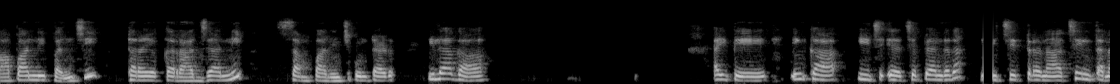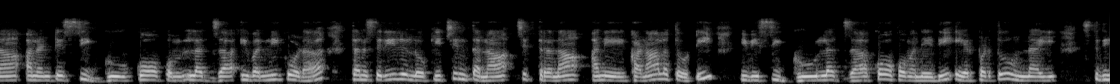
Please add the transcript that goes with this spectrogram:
పాపాన్ని పంచి తన యొక్క రాజ్యాన్ని సంపాదించుకుంటాడు. ఇలాగా అయితే ఇంకా ఈ చెప్పాను చెప్పాం కదా ఈ చిత్రణ చింతన అనంటే సిగ్గు కోపం లజ్జ ఇవన్నీ కూడా తన శరీరంలోకి చింతన చిత్రణ అనే కణాలతోటి ఇవి సిగ్గు లజ్జ కోపం అనేది ఏర్పడుతూ ఉన్నాయి. స్త్రీ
